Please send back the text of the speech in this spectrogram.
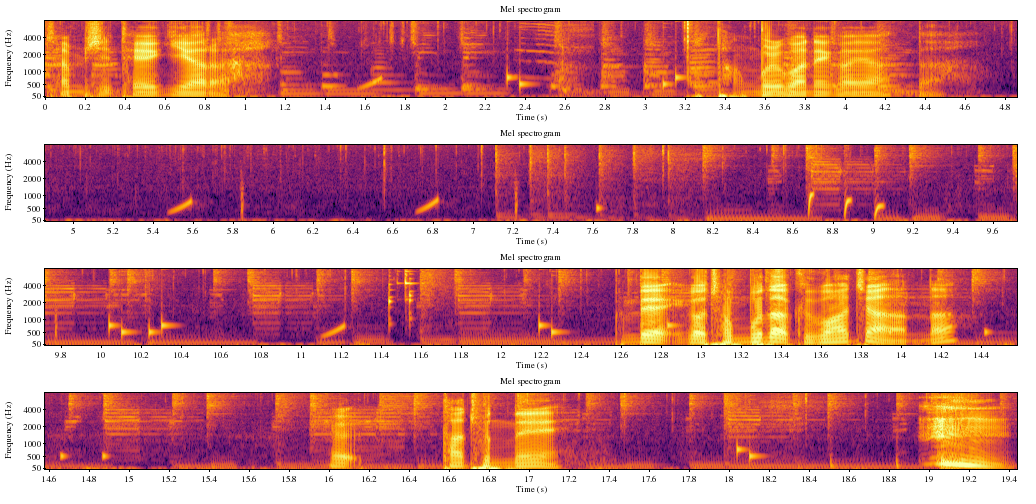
잠시 대기하라. 박물관에 가야 한다. 근데 이거 전부 다 그거 하지 않았나? 야, 다 좋네.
